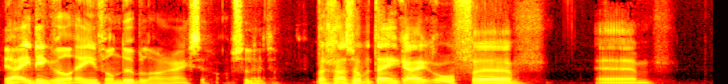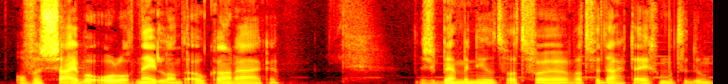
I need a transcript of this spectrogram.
Ja, ik denk wel een van de belangrijkste, absoluut. We gaan zo meteen kijken of, eh, ehm, of een cyberoorlog Nederland ook kan raken. Dus ik ben benieuwd wat we, wat we daar tegen moeten doen.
